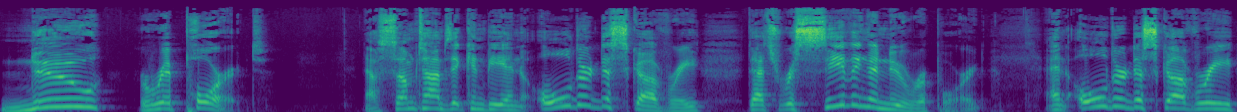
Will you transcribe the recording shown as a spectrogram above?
new report. Now, sometimes it can be an older discovery that's receiving a new report, an older discovery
